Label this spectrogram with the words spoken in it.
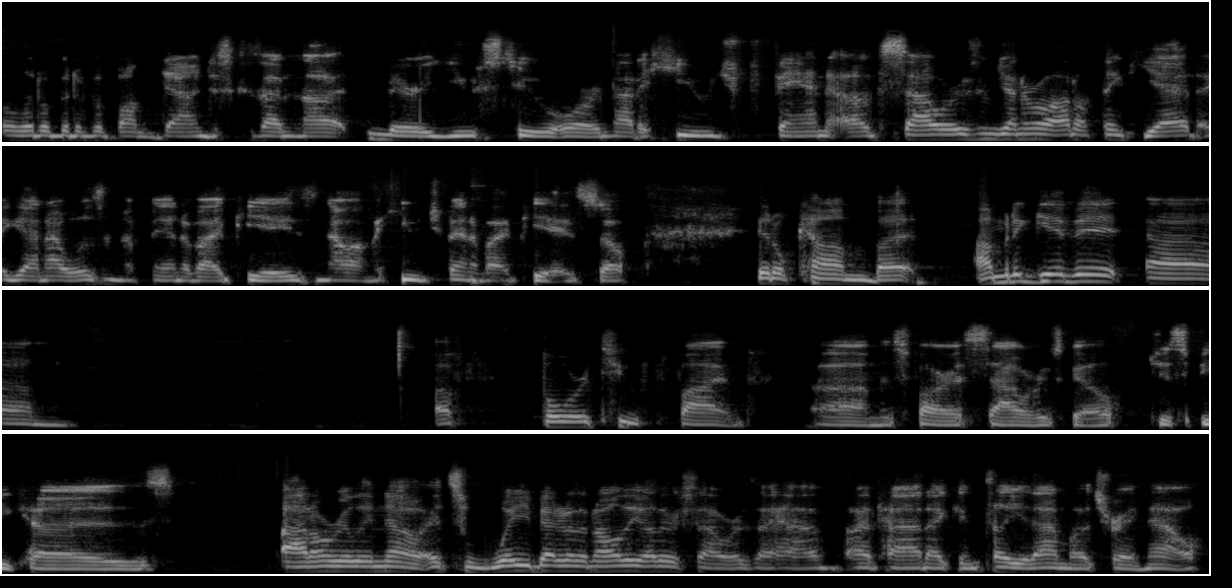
a little bit of a bump down just because I'm not very used to or not a huge fan of sours in general. I don't think yet. Again, I wasn't a fan of IPAs. Now I'm a huge fan of IPAs, so it'll come. But I'm gonna give it um, a four to five um, as far as sours go, just because I don't really know. It's way better than all the other sours I have I've had. I can tell you that much right now.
